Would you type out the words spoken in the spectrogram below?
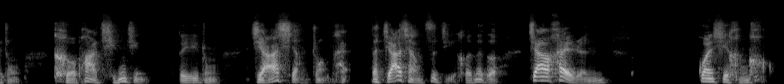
种可怕情景的一种假想状态。那假想自己和那个加害人关系很好。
